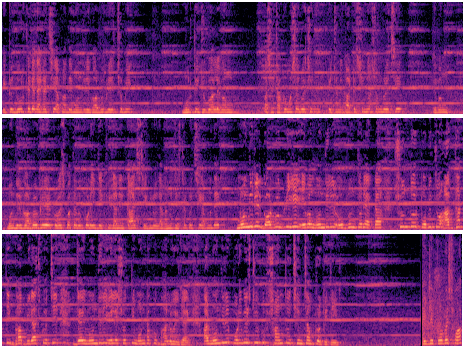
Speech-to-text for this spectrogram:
একটু দূর থেকে দেখাচ্ছি আপনাদের মন্দিরের গর্ভগৃহের ছবি। মূর্তি যুগল এবং পাশে ঠাকুরমশাই রয়েছেন, পেছনে কাঠের সিংহাসন রয়েছে এবং মন্দির গর্ভগৃহের প্রবেশপথের উপরেই যে খিলানের কাজ, সেগুলো দেখানোর চেষ্টা করছি আপনাদের। মন্দিরের গর্ভগৃহে এবং মন্দিরের অভ্যন্তরে একটা সুন্দর, পবিত্র, আধ্যাত্মিক ভাব বিরাজ করছে, যে মন্দিরে এলে সত্যি মনটা খুব ভালো হয়ে যায়। আর মন্দিরের পরিবেশটিও খুব শান্ত, ছিমছাম প্রকৃতির। এই যে প্রবেশপথ,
